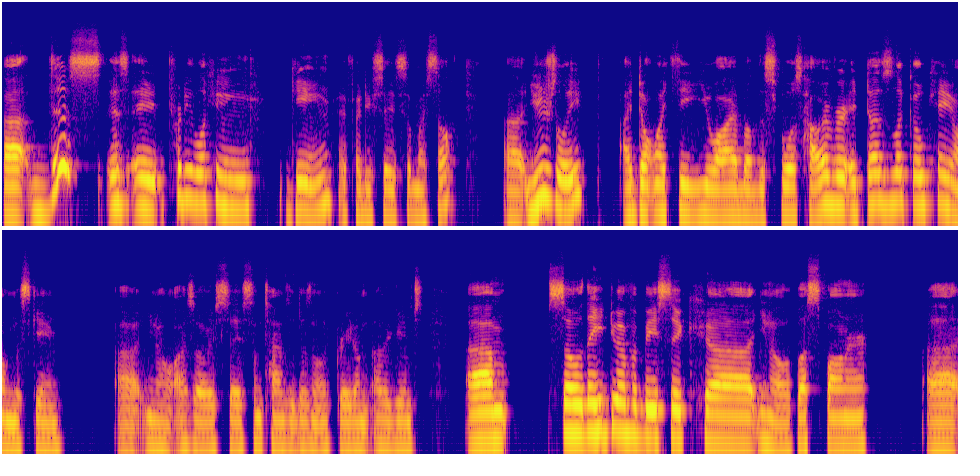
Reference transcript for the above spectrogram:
Uh, this is a pretty looking game, if I do say so myself. Uh, usually, I don't like the UI above the schools, however, it does look okay on this game. Uh, you know, as I always say, sometimes it doesn't look great on other games. Um, so they do have a basic, uh, you know, a bus spawner. Uh,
